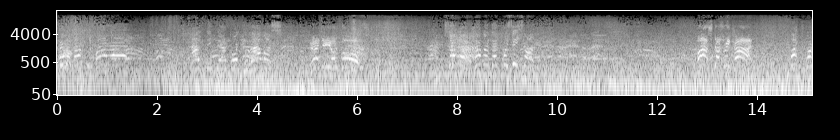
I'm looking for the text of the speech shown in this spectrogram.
They're about to fire! I think they are going to ram us! Ready your bows! Someone cover their position! Fast as we can! Watch for...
